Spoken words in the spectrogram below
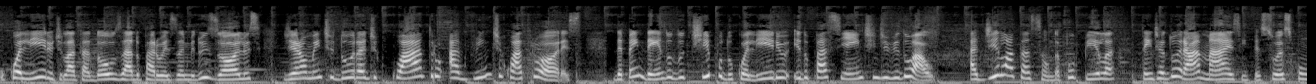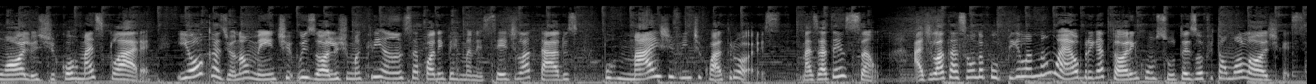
O colírio dilatador usado para o exame dos olhos geralmente dura de 4 a 24 horas, dependendo do tipo do colírio e do paciente individual. A dilatação da pupila tende a durar mais em pessoas com olhos de cor mais clara, e ocasionalmente os olhos de uma criança podem permanecer dilatados por mais de 24 horas. Mas atenção! A dilatação da pupila não é obrigatória em consultas oftalmológicas.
